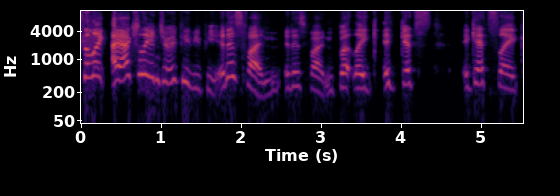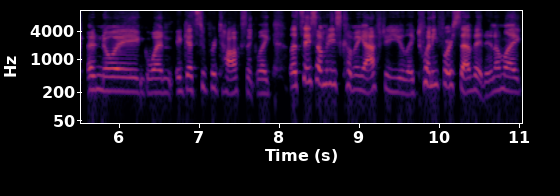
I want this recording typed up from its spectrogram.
So like I actually enjoy PvP. It is fun. It is fun. But like it gets it gets like annoying when it gets super toxic. Like let's say somebody's coming after you like 24/7 and I'm like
